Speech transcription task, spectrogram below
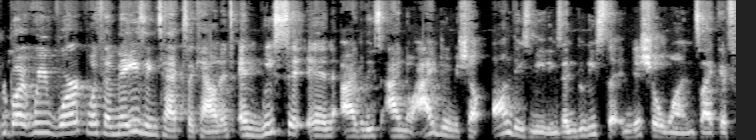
but we work with amazing tax accountants and we sit in, at least I know I do, Michelle, on these meetings, and at least the initial ones. Like if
